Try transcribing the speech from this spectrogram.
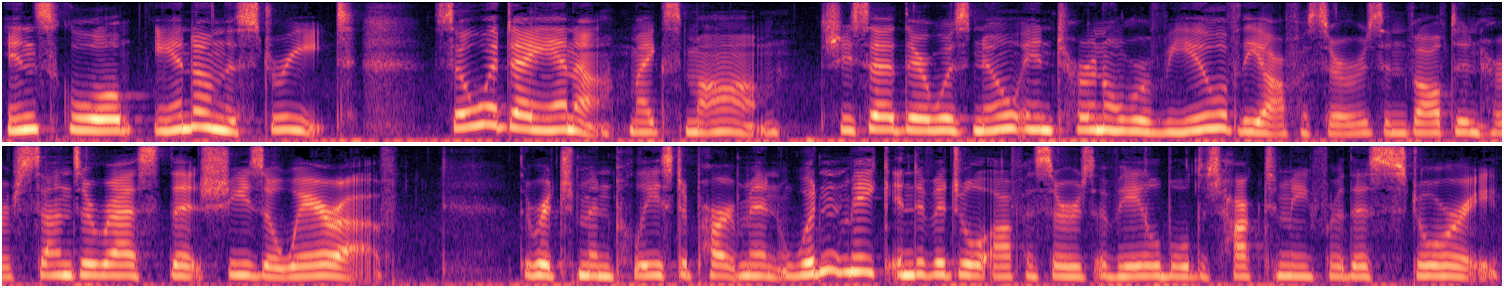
in school and on the street. So would Diana, Mike's mom. She said there was no internal review of the officers involved in her son's arrest that she's aware of. The Richmond Police Department wouldn't make individual officers available to talk to me for this story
